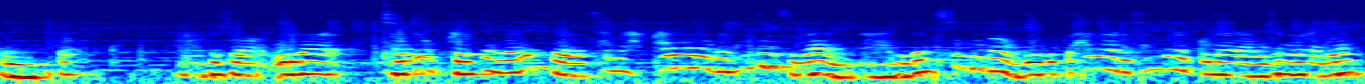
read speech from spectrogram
음, 그래서 아, 그래서 우리가 저도 그런 생각을 했어요. 참 하루하루가 힘들지만 아 이런 친구가 우리에게 또 하루하루 선물했구나라는 생각을 하면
